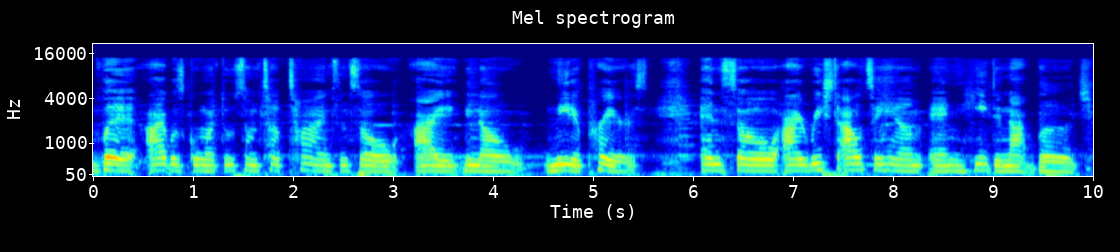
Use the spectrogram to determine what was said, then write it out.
But I was going through some tough times and so I, you know, needed prayers. And so I reached out to him and he did not budge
